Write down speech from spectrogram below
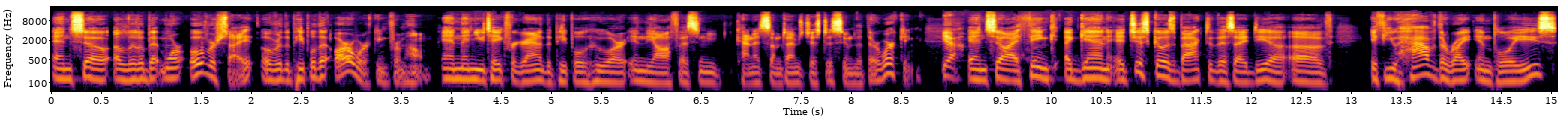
And so a little bit more oversight over the people that are working from home. And then you take for granted the people who are in the office and you kind of sometimes just assume that they're working. Yeah. And so I think, again, it just goes back to this idea of if you have the right employees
